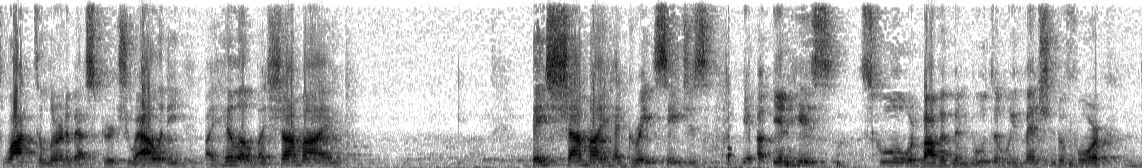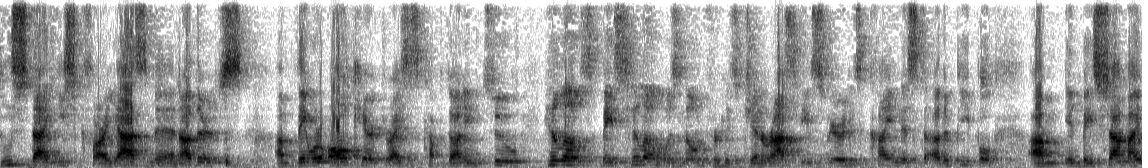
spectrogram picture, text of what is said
flocked to learn about spirituality by Hillel, by Shammai. Beis Shammai had great sages uh, in his school were Bava ben Buta, who we've mentioned before, Dusta Ish Kfar and others. Um, they were all characterized as Kapdanim too. Hillel's Beis Hillel was known for his generosity of spirit, his kindness to other people. Um, in Beis Shammai,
